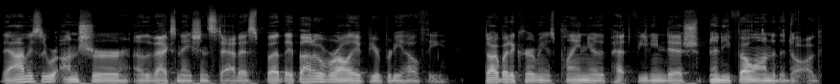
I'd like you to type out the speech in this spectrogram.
They obviously were unsure of the vaccination status, but they thought overall he appeared pretty healthy. The dog bite occurred when he was playing near the pet feeding dish, and he fell onto the dog.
